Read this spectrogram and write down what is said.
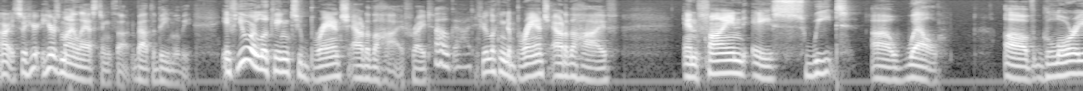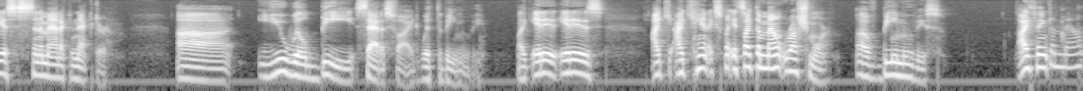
All right, so here, here's my lasting thought about the B movie. If you are looking to branch out of the hive, right? Oh God, If you're looking to branch out of the hive and find a sweet uh, well of glorious cinematic nectar, uh, you will be satisfied with the B movie. Like it is, it is. I, I can't explain. It's like the Mount Rushmore of B movies. I think the Mount.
